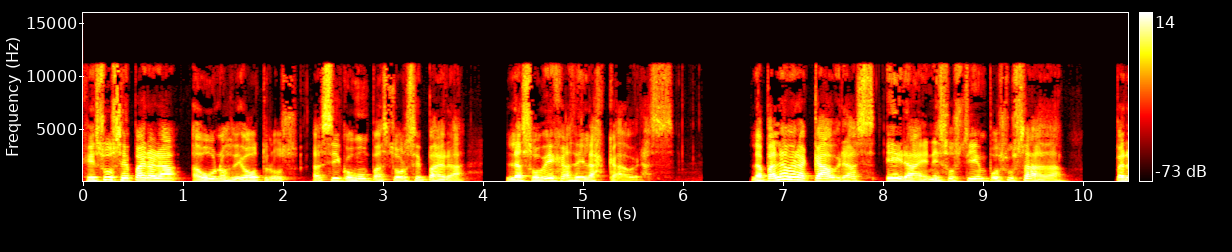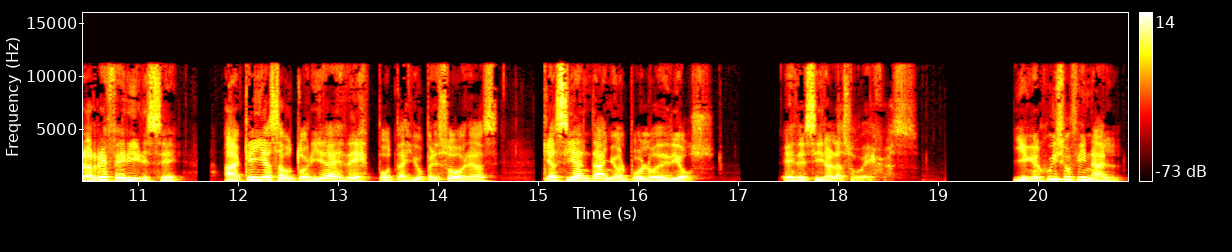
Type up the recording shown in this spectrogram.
Jesús separará a unos de otros, así como un pastor separa las ovejas de las cabras. La palabra cabras era en esos tiempos usada para referirse a aquellas autoridades déspotas y opresoras que hacían daño al pueblo de Dios, es decir, a las ovejas. Y en el juicio final,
